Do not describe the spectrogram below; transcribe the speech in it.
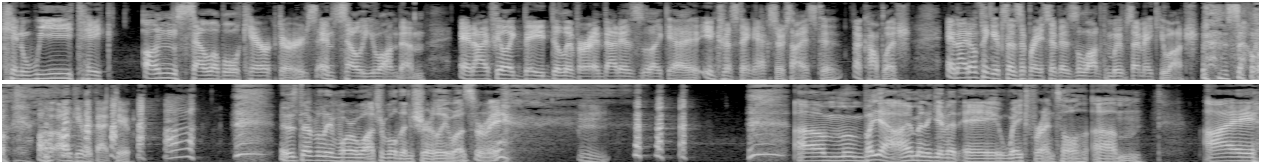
can we take unsellable characters and sell you on them? And I feel like they deliver, and that is like an interesting exercise to accomplish. And I don't think it's as abrasive as a lot of the movies I make you watch. so I'll, I'll give it that too. It was definitely more watchable than Shirley was for me. um, but yeah, I'm going to give it a wait for rental. Um, I,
